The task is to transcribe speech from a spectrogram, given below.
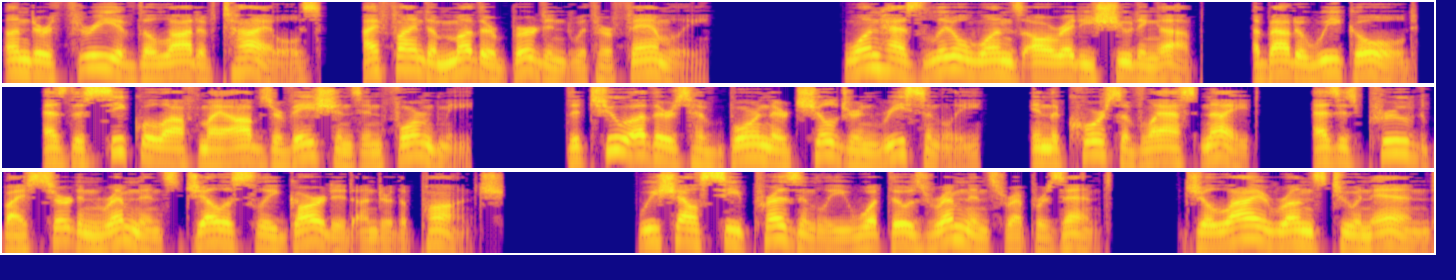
Under three of the lot of tiles, I find a mother burdened with her family. One has little ones already shooting up, about a week old, as the sequel of my observations informed me. The two others have borne their children recently, in the course of last night, as is proved by certain remnants jealously guarded under the paunch. We shall see presently what those remnants represent. July runs to an end,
